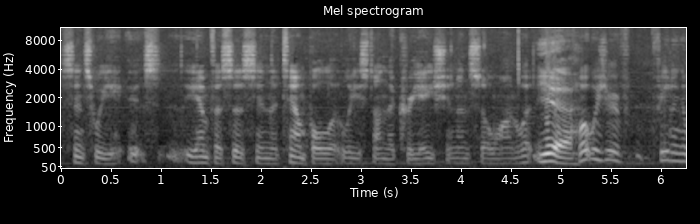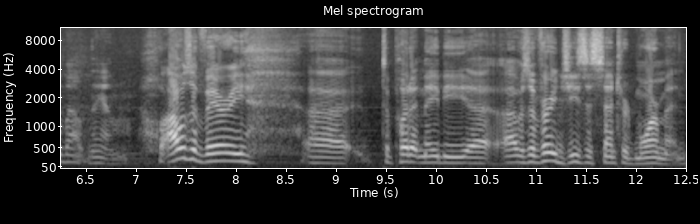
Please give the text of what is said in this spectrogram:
Since we it's the emphasis in the temple, at least on the creation and so on. What Yeah. What was your feeling about them? Well, I was a very, uh, to put it maybe, uh, I was a very Jesus centered Mormon.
